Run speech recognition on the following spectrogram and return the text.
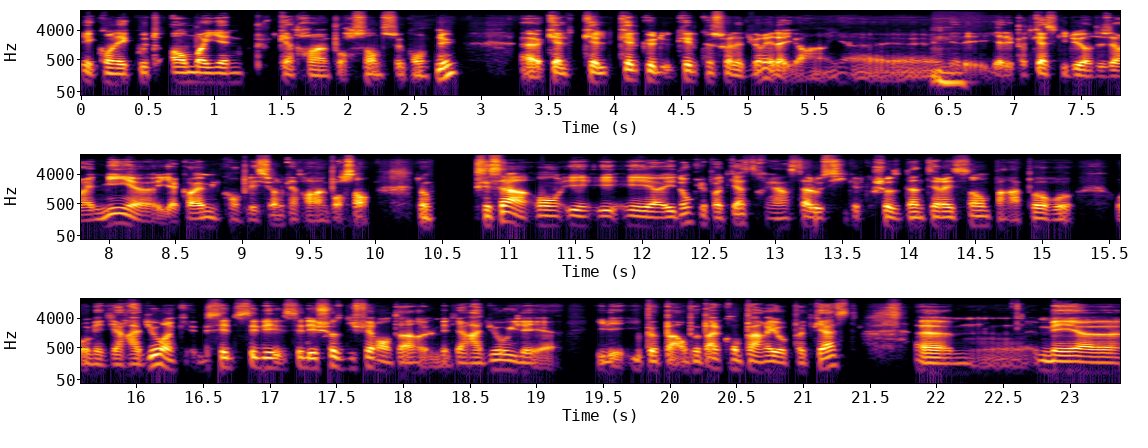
et qu'on écoute en moyenne plus de 80% de ce contenu. quelle, que, soit la durée d'ailleurs. Hein. Il, il, y a des podcasts qui durent deux heures et demie, il y a quand même une complétion de 80%. Donc c'est ça. On, et, et, euh, et, donc, le podcast réinstalle aussi quelque chose d'intéressant par rapport aux médias radio. Hein. C'est des, des, choses différentes. Hein. Le média radio, il est, il est, il peut pas, on peut pas le comparer au podcast, euh, mais, euh,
